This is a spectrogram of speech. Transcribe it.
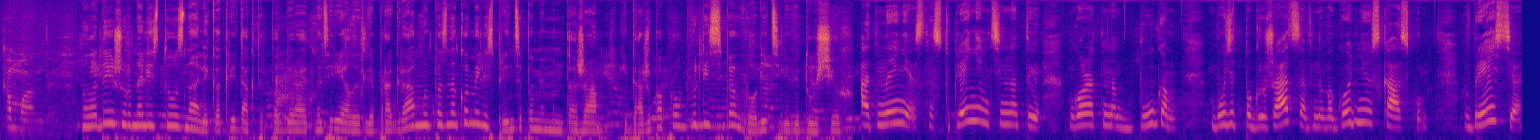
команды. Молодые журналисты узнали, как редактор подбирает материалы для программы, познакомились с принципами монтажа и даже попробовали себя в роли телеведущих. Отныне с наступлением темноты город над Бугом будет погружаться в новогоднюю сказку. В Бресте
